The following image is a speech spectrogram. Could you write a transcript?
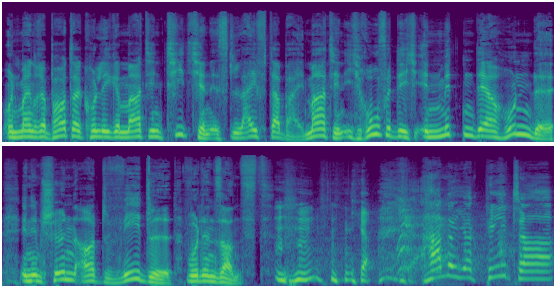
Und mein Reporterkollege Martin Tietjen ist live dabei. Martin, ich rufe dich inmitten der Hunde in dem schönen Ort Wedel. Wo denn sonst? Ja. Hallo Jörg Peter.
